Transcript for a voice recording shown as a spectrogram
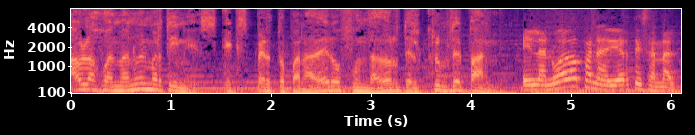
Habla Juan Manuel Martínez, experto panadero, fundador del Club del Pan. En la nueva panadería artesanal,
